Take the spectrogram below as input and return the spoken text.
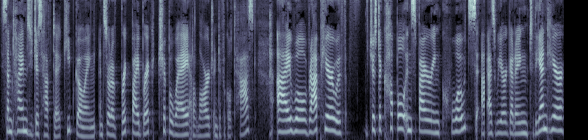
Sometimes you just have to keep going and sort of brick by brick chip away at a large and difficult task. I will wrap here with just a couple inspiring quotes uh, as we are getting to the end here.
